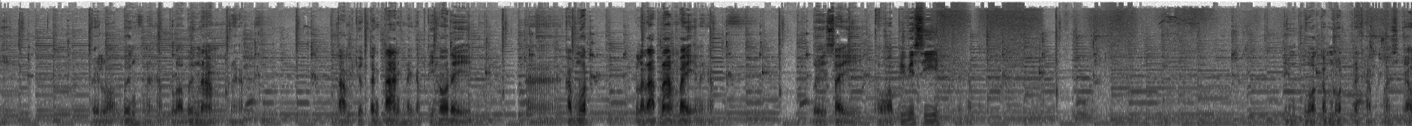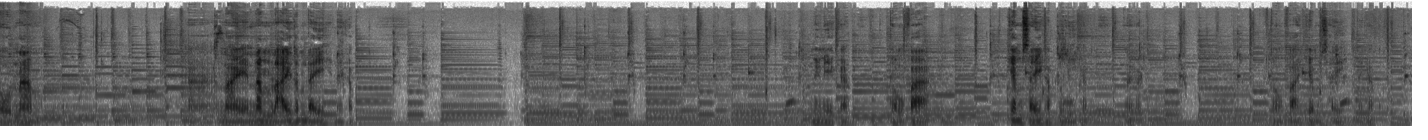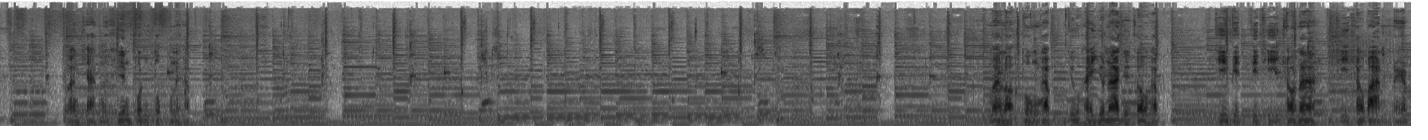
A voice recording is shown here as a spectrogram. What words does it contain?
ไปหล่อเบิ้งนะครับหล่อเบิ้งน้ำนะครับ ตามจุดต่างๆนะครับที่เขาได้กำหนดระดับน้ำไว้นะครับ โดยใส่ท่อ PVC กำหนดนะครับมาสิเอาน้ำนายนำหลายสำใดนะครับนี่นี่ครับท้องฟ้าแก้มใสครับตรงนี้ครับนะครับท้องฟ้าแก้มใสนะครับ หลังจากเมื่อคืนฝนตกนะครับ มาเลาะทงครับอยู่ไฮอยู่หน้าคือเก่าครับชีวิตวิถีชาวนาวิถีชาวบ้านนะครับ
